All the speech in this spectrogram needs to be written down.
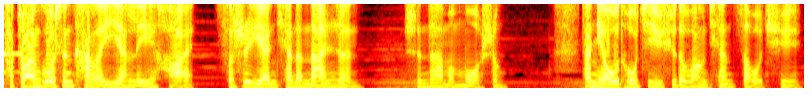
他转过身看了一眼李海，此时眼前的男人是那么陌生。他扭头继续的往前走去，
